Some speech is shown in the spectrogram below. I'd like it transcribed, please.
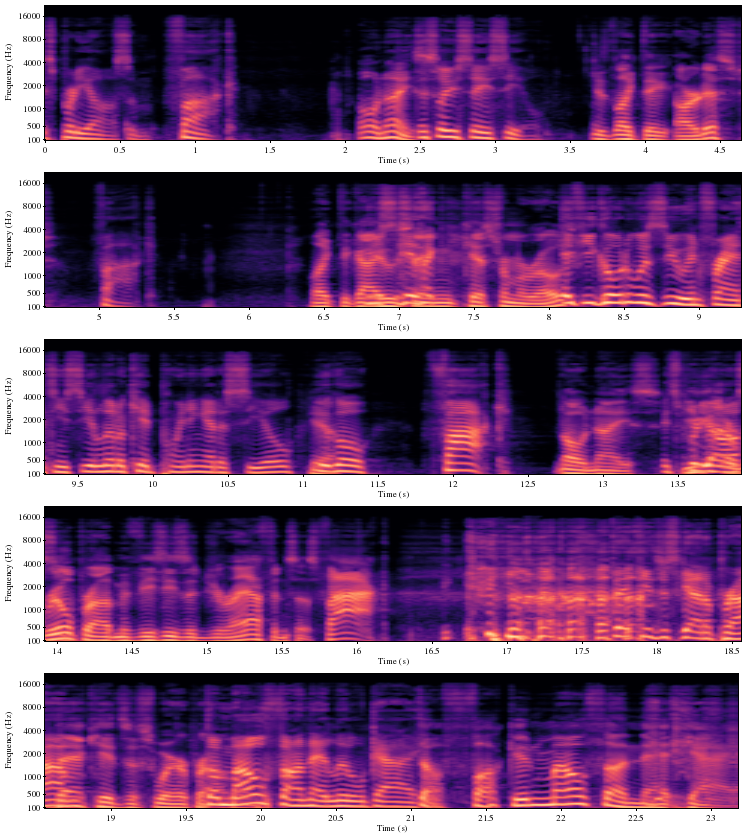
It's pretty awesome. Fuck. Oh, nice. That's how you say seal. Is like the artist, Fuck. Like the guy You who say, sang like, "Kiss from a Rose." If you go to a zoo in France and you see a little kid pointing at a seal, Yeah. you'll go, fuck. oh, nice. It's you pretty got awesome. a real problem if he sees a giraffe and says "fuck." that kid just got a problem. that kid's a swear problem. the mouth on that little guy. the fucking mouth on that guy.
